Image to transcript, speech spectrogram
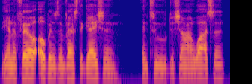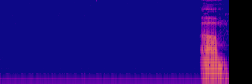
the NFL opens investigation into Deshaun Watson. Um,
